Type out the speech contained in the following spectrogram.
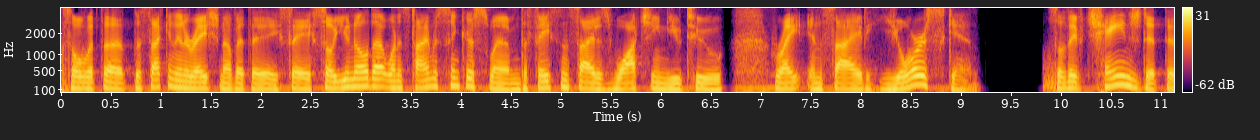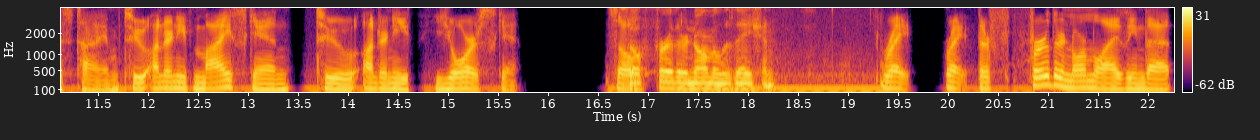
So with the the second iteration of it, they say, "So you know that when it's time to sink or swim, the face inside is watching you too, right inside your skin." So they've changed it this time to underneath my skin to underneath your skin. So, So, further normalization. right, right. They're further normalizing that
